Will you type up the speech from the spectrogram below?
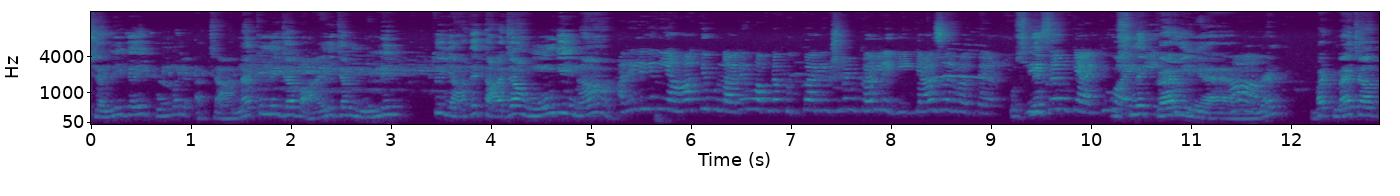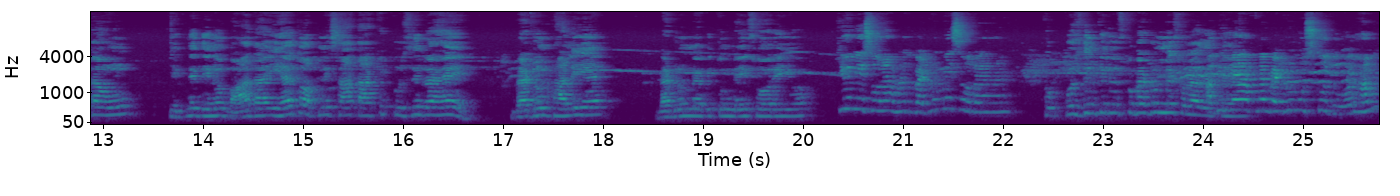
चली गई कोमल। अचानक में जब आई जब मिली तो यादें ताज़ा होंगी ना। अरे लेकिन यहाँ के बुला रहे हो? वो अपना खुद का अरेंजमेंट कर लेगी। क्या ज़रूरत है? उसने क्या है? क्यों उसने कर लिया है हाँ। बट मैं चाहता हूँ कि इतने दिनों बाद आई है तो अपने साथ आके कुछ दिन रहे। बेडरूम खाली है। बेडरूम में अभी तुम नहीं सो रही हो। क्यों नहीं सो रहे? हम लोग बेडरूम में सो रहे हैं। तो कुछ दिन के लिए उसको बेडरूम में सुला अभी मैं हैं अपना बेडरूम उसको दूँ और हम?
